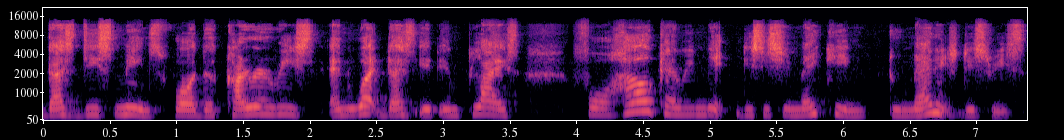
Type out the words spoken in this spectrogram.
does this means for the current risk? And what does it implies for how can we make decision making to manage this risk?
